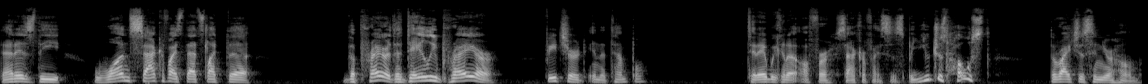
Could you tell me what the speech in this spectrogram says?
That is the one sacrifice that's like the, the prayer, the daily prayer featured in the temple. Today we cannot offer sacrifices, but you just host the righteous in your home.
